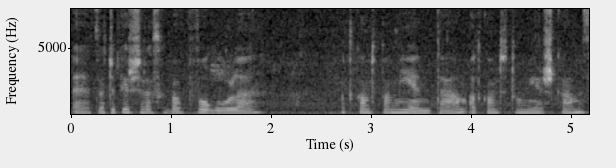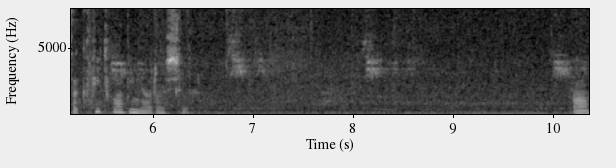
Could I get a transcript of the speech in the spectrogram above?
e, to znaczy pierwszy raz chyba w ogóle, odkąd pamiętam, odkąd tu mieszkam, zakwitła winorośl. O.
